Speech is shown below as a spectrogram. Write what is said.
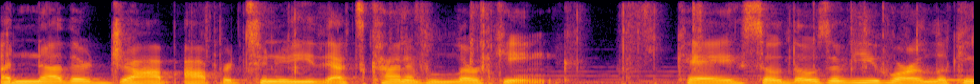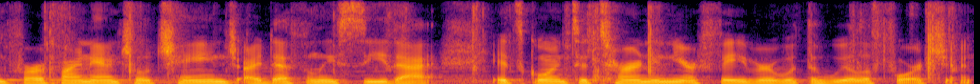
another job opportunity that's kind of lurking Okay, so those of you who are looking for a financial change, I definitely see that it's going to turn in your favor with the Wheel of Fortune.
